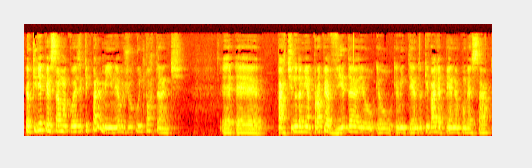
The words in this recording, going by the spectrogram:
Eu queria pensar uma coisa que para mim, né, eu julgo importante. É, é, partindo da minha própria vida, eu, eu, eu entendo que vale a pena eu conversar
